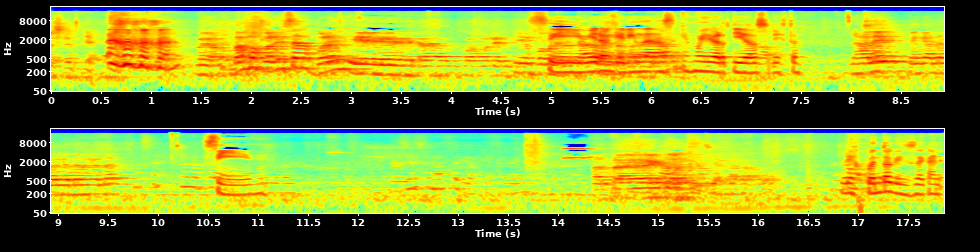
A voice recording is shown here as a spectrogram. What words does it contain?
Bueno, vamos con esa, por ahí, eh, la- con el pie un poco Sí, levantado, vieron qué acá. Es muy divertido hacer esto. Dale, me encanta, me encanta, me encanta. Sí. Perfecto. Les cuento que si sacan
